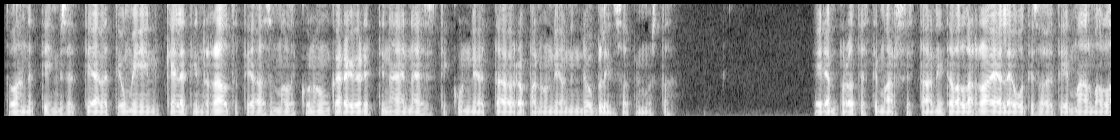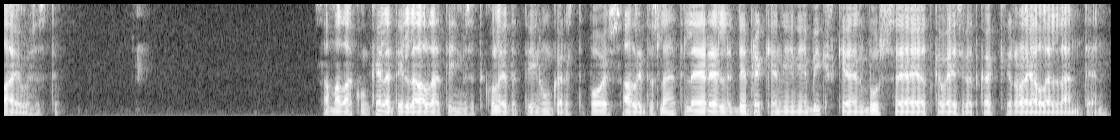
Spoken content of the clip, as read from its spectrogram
Tuhannet ihmiset jäivät jumiin Keletin rautatieasemalle, kun Unkari yritti näennäisesti kunnioittaa Euroopan unionin Dublin-sopimusta. Heidän protestimarssistaan Itävallan rajalle uutisoitiin maailmanlaajuisesti. Samalla kun Keletillä olleet ihmiset kuljetettiin Unkarista pois, hallitus lähetti leireille Debreceniin ja Bixkeen busseja, jotka veisivät kaikki rajalle länteen.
